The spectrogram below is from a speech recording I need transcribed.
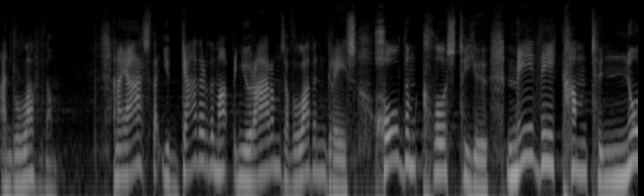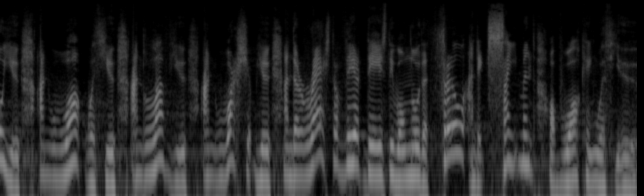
and love them. And I ask that you gather them up in your arms of love and grace, hold them close to you. May they come to know you and walk with you and love you and worship you. And the rest of their days, they will know the thrill and excitement of walking with you.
